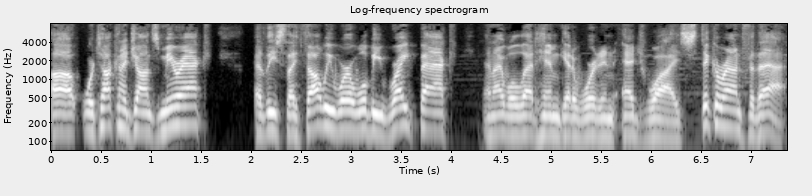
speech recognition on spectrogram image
Uh, we're talking to John Zmirak. At least I thought we were. We'll be right back, and I will let him get a word in edgewise. Stick around for that.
